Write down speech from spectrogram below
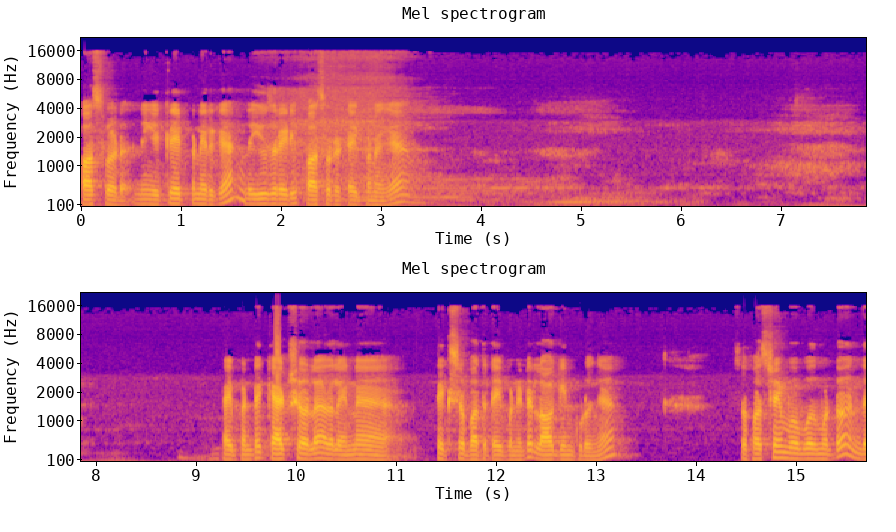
பாஸ்வேர்டு நீங்கள் க்ரியேட் பண்ணியிருக்க அந்த யூசர் ஐடி பாஸ்வேர்டை டைப் பண்ணுங்கள் டைப் பண்ணிட்டு கேப்ஷோவில் அதில் என்ன டெக்ஸ்ட்டை பார்த்து டைப் பண்ணிவிட்டு லாகின் கொடுங்க. ஸோ ஃபஸ்ட் டைம் போகும்போது மட்டும் இந்த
